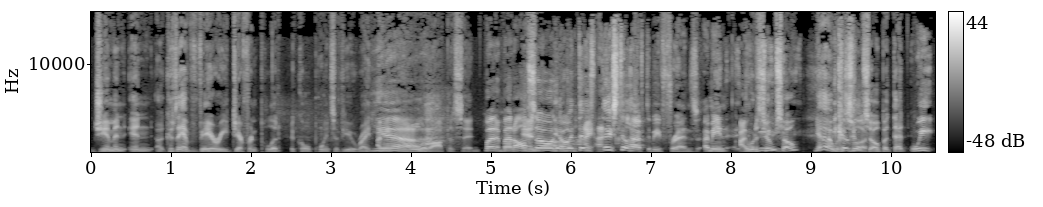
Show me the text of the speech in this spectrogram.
Jim and and because they have very different political points of view, right? I Yeah. mean, polar opposite. But- but also, uh, Yeah, No, but they, I- I- they still have to be friends. I mean, I would assume so. Yeah, I would assume look, so, but that- we,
